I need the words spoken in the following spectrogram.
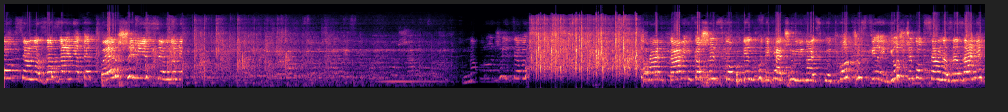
Шоломіцька Оксана за зайняте перше місце в номі... Нагороджується Граль камінь Каширського будинку дитячої юнацької творчості Ющик Оксана за зайняте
